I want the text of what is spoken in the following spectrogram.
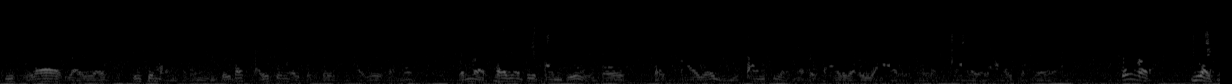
似乎咧又有少少問題，唔記得首先係做到係會神咧。咁啊，聽一啲探子回報，就派咗二三千人咧去打呢個 A.I. 嘅，打呢個亞述咧。咁啊，以為確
